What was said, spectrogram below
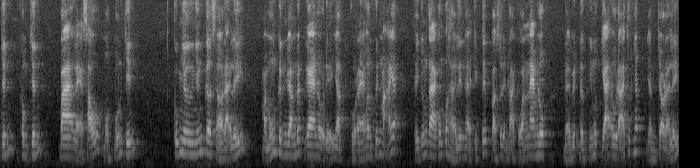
0909 306 149 cũng như những cơ sở đại lý mà muốn kinh doanh bếp ga nội địa Nhật của rẻ hơn khuyến mãi á, thì chúng ta cũng có thể liên hệ trực tiếp vào số điện thoại của anh Nam luôn để biết được những mức giá ưu đãi tốt nhất dành cho đại lý.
